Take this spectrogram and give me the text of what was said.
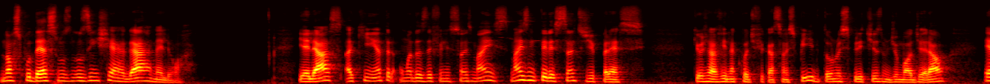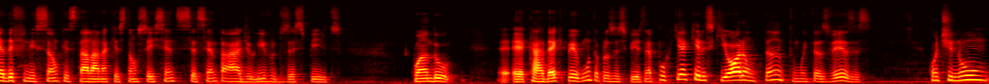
nós pudéssemos nos enxergar melhor. E aliás, aqui entra uma das definições mais, mais interessantes de prece que eu já vi na codificação espírita ou no espiritismo de um modo geral, é a definição que está lá na questão 660A de O Livro dos Espíritos, quando é, é, Kardec pergunta para os espíritos né, por que aqueles que oram tanto, muitas vezes, continuam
